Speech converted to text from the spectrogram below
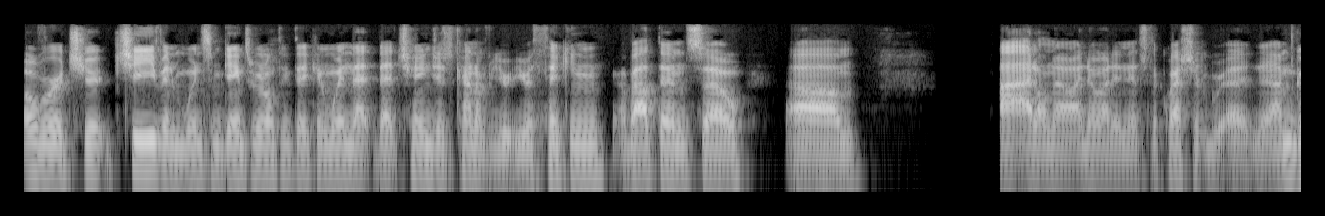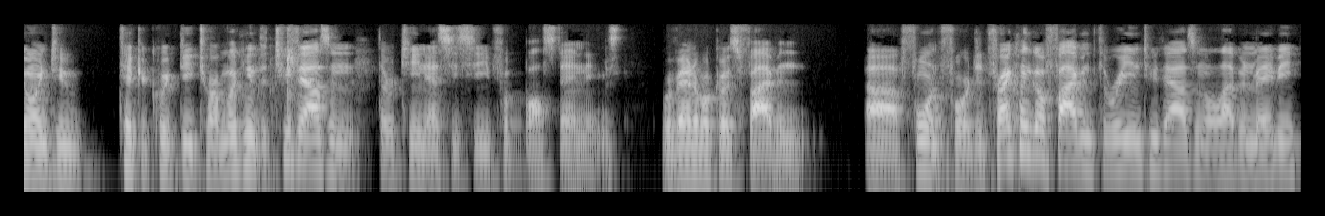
overachieve and win some games we don't think they can win, that that changes kind of your, your thinking about them. So um, I, I, don't know. I know I didn't answer the question. Uh, I'm going to take a quick detour. I'm looking at the 2013 SEC football standings, where Vanderbilt goes five and uh, four and four. Did Franklin go five and three in 2011? Maybe,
